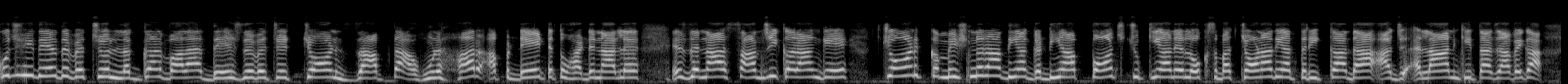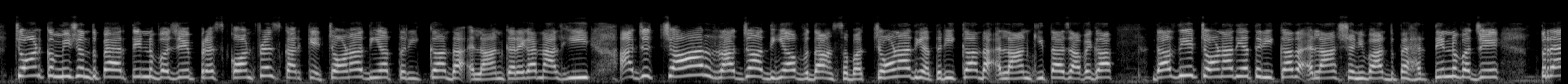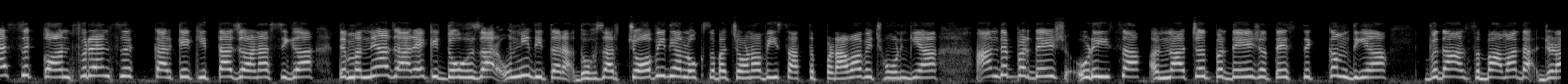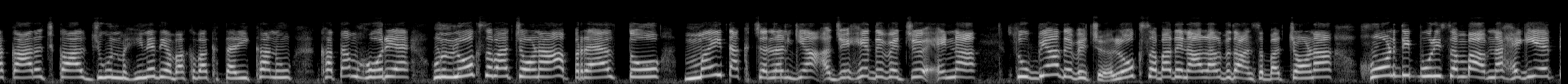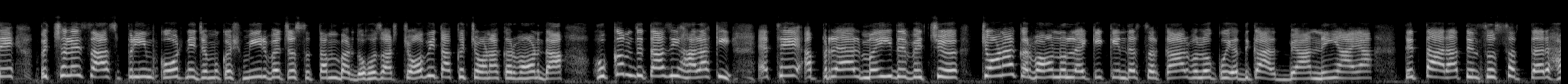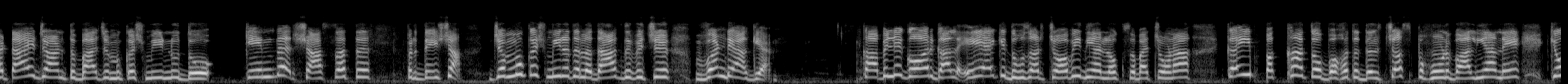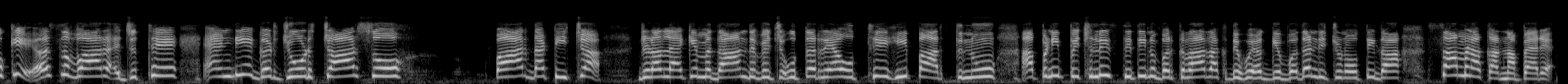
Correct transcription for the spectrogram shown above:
ਕੁਝ ਹੀ ਦੇਰ ਦੇ ਵਿੱਚ ਲੱਗਣ ਵਾਲਾ ਦੇਸ਼ ਦੇ ਵਿੱਚ ਚੋਣ ਜ਼ਾਬਤਾ। ਹੁਣ ਹਰ ਅਪਡੇਟ ਤੁਹਾਡੇ ਨਾਲ ਇਸ ਦੇ ਨਾਲ ਸਾਂਝੀ ਕਰਾਂਗੇ। ਚੋਣ ਕਮਿਸ਼ਨਰਾਂ ਦੀਆਂ ਗੱਡੀਆਂ ਪਹੁੰਚ ਚੁੱਕੀਆਂ ਨੇ। ਲੋਕ ਸਭਾ ਚੋਣਾਂ ਦੀਆਂ ਤਰੀਕਾਂ ਦਾ ਅੱਜ ਐਲਾਨ ਕੀਤਾ ਜਾਵੇਗਾ। ਚੋਣ ਕਮਿਸ਼ਨ ਦੁਪਹਿਰ 3 ਵਜੇ ਪ੍ਰੈਸ ਕਾਨਫਰੰਸ ਕਰਕੇ ਚੋਣਾਂ ਦੀਆਂ ਤਰੀਕਾਂ ਦਾ ਐਲਾਨ ਕਰੇਗਾ। ਨਾਲ ਹੀ ਅੱਜ ਚਾਰ ਰਾਜਾਂ ਦੀਆਂ ਵਿਧਾਨ ਸਭਾ ਚੋਣਾਂ ਦੀਆਂ ਤਰੀਕਾਂ ਦਾ ਐਲਾਨ ਕੀਤਾ ਜਾਵੇਗਾ। ਦੱਸ ਦਈਏ ਚੋਣਾਂ ਦੀਆਂ ਤਰੀਕਾਂ ਦਾ ਐਲਾਨ ਸ਼ਨੀਵਾਰ ਦੁਪਹਿਰ 3 ਵਜੇ ਪ੍ਰੈਸ ਕਾਨਫਰੰਸ ਕਰਕੇ ਕੀਤਾ ਜਾਣਾ ਸੀਗਾ ਤੇ ਮੰਨਿਆ ਜਾ ਰਿਹਾ ਕਿ 2019 ਦੀ ਤਰ੍ਹਾਂ 2024 ਦੀਆਂ ਲੋਕ ਸਭਾ ਚੋਣਾਂ ਵੀ ਸੱਤ ਪੜਾਵਾਂ ਵਿੱਚ ਹੋਣਗੀਆਂ। ਆਂਧਰ ਪ੍ਰਦੇਸ਼, ਉੜੀਸਾ, ਅਰੁਣਾਚਲ ਪ੍ਰਦੇਸ਼ ਅਤੇ ਸਿੱਕਮ ਦੀਆਂ ਵਿਧਾਨ ਸਭਾਵਾਂ ਦਾ ਜਿਹੜਾ ਕਾਰਜਕਾਲ ਜੂਨ ਮਹੀਨੇ ਦੀਆਂ ਵੱਖ-ਵੱਖ ਤਾਰੀਖਾਂ ਨੂੰ ਖਤਮ ਹੋ ਰਿਹਾ ਹੈ। ਹੁਣ ਲੋਕ ਸਭਾ ਚੋਣਾਂ ਅਪ੍ਰੈਲ ਤੋਂ ਮਈ ਤੱਕ ਚੱਲਣਗੀਆਂ। ਅਜਿਹੇ ਦੇ ਵਿੱਚ ਇਹਨਾਂ ਸੂਬਿਆਂ ਦੇ ਵਿੱਚ ਲੋਕ ਸਭਾ ਦੇ ਨਾਲ ਨਾਲ ਵਿਧਾਨ ਸਭਾ ਚੋਣਾਂ ਹੋਣ ਦੀ ਪੂਰੀ ਸੰਭਾਵਨਾ ਹੈਗੀ ਹੈ ਤੇ ਪਿਛਲੇ ਸਾਲ ਸੁਪਰੀਮ ਕੋਰਟ ਨੇ ਜੰਮੂ ਕਸ਼ਮੀਰ ਵਿੱਚ ਸਤੰਬਰ 2024 ਤੱਕ ਚੋਣਾਂ ਕਰਵਾਉਣ ਦਾ ਹੁਕਮ ਦਿੱਤਾ ਸੀ। ਹਾਲਾਂਕਿ ਇੱਥੇ ਅਪ੍ਰੈਲ, ਮਈ ਦੇ ਵਿੱਚ ਚੋਣਾਂ ਕਰਵਾਉਣ ਨੂੰ ਲੈ ਕੇ ਕੇਂਦਰ ਸਰਕਾਰ ਵੱਲੋਂ ਕੋਈ ਅਧਿਕਾਰਤ ਬਿਆਨ ਨਹੀਂ ਆਇਆ ਤੇ ਧਾਰਾ 370 ਹਟਾਏ ਜਾਣ ਤੋਂ ਬਾਅਦ ਜੰਮੂ ਕਸ਼ਮੀਰ ਨੂੰ ਦੋ ਕੇਂਦਰ ਸ਼ਾਸਤ ਪ੍ਰਦੇਸ਼ਾਂ ਜੰਮੂ ਕਸ਼ਮੀਰ ਅਤੇ ਲਦਾਖ ਦੇ ਵਿੱਚ ਵੰਡਿਆ ਗਿਆ। ਕਾਬਿਲੇ ਗੌਰ ਗੱਲ ਇਹ ਹੈ ਕਿ 2024 ਦੀਆਂ ਲੋਕ ਸਭਾ ਚੋਣਾਂ ਕਈ ਪੱਖਾਂ ਤੋਂ ਬਹੁਤ ਦਿਲਚਸਪ ਹੋਣ ਵਾਲੀਆਂ ਨੇ, ਕਿਉਂਕਿ ਇਸ ਵਾਰ ਜਿੱਥੇ ਐਨਡੀਏ ਗੱਠਜੋੜ 400 ਪਾਰ ਦਾ ਟੀਚਾ ਜਿਹੜਾ ਲੈ ਕੇ ਮੈਦਾਨ ਦੇ ਵਿੱਚ ਉਤਰ ਰਿਹਾ, ਉੱਥੇ ਹੀ ਭਾਰਤ ਨੂੰ ਆਪਣੀ ਪਿਛਲੀ ਸਥਿਤੀ ਨੂੰ ਬਰਕਰਾਰ ਰੱਖਦੇ ਹੋਏ ਅੱਗੇ ਵਧਣ ਦੀ ਚੁਣੌਤੀ ਦਾ ਸਾਹਮਣਾ ਕਰਨਾ ਪੈ ਰਿਹਾ।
